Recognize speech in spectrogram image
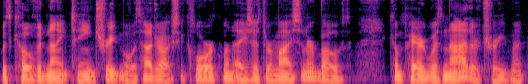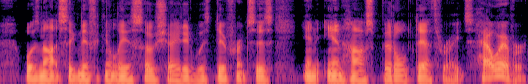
with COVID 19, treatment with hydroxychloroquine, azithromycin, or both, compared with neither treatment, was not significantly associated with differences in in hospital death rates. However,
